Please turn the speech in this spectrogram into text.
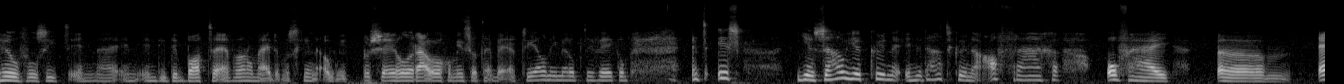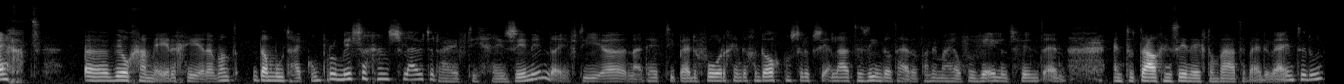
heel veel ziet in, eh, in, in die debatten. En waarom hij er misschien ook niet per se heel rauwig om is dat hij bij RTL niet meer op tv komt. Het is, je zou je kunnen, inderdaad kunnen afvragen of hij ehm, echt eh, wil gaan meeregeren. Want dan moet hij compromissen gaan sluiten. Daar heeft hij geen zin in. Daar heeft hij, eh, nou, dat heeft hij bij de vorige in de gedoogconstructie laten zien dat hij dat alleen maar heel vervelend vindt. En, en totaal geen zin heeft om water bij de wijn te doen.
